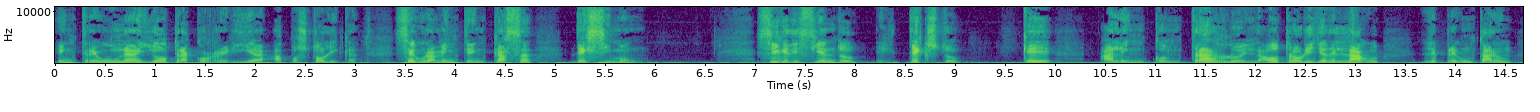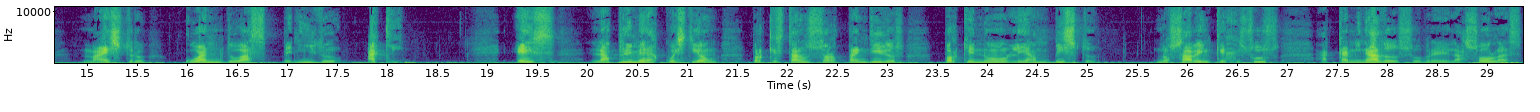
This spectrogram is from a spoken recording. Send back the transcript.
entre una y otra correría apostólica, seguramente en casa de Simón. Sigue diciendo el texto que al encontrarlo en la otra orilla del lago, le preguntaron Maestro, ¿cuándo has venido aquí? Es la primera cuestión, porque están sorprendidos, porque no le han visto. No saben que Jesús ha caminado sobre las olas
